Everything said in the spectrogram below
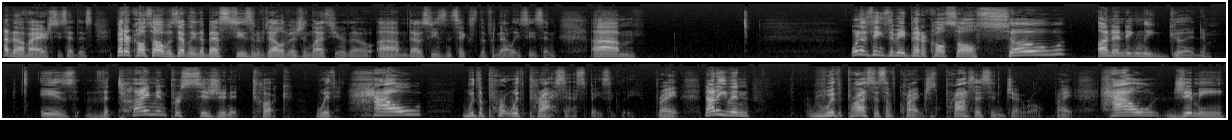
I don't know if I actually said this. Better Call Saul was definitely the best season of television last year, though. Um, that was season six, the finale season. Um, one of the things that made Better Call Saul so unendingly good is the time and precision it took with how with the pro- with process basically, right? Not even with process of crime, just process in general, right? How Jimmy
